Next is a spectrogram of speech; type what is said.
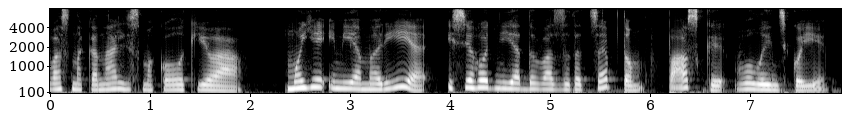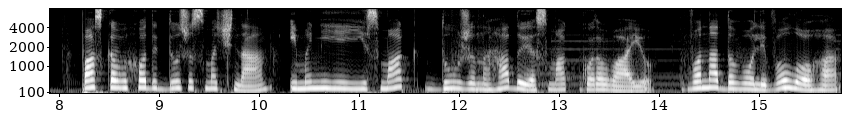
вас на каналі Смаколик.ua. Моє ім'я Марія, і сьогодні я до вас з рецептом паски волинської. Паска виходить дуже смачна, і мені її смак дуже нагадує смак короваю. Вона доволі волога,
